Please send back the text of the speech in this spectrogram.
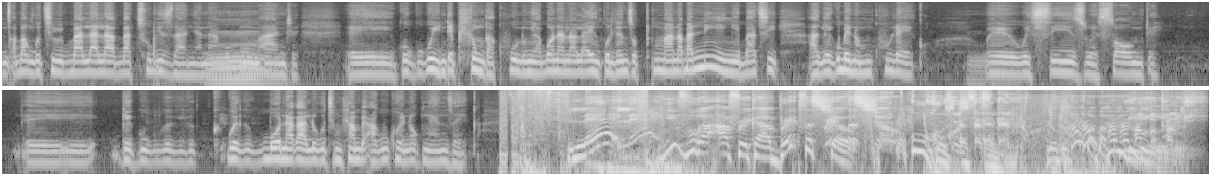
ngicabanga ukuthi balala bathukizanya nabo kumanje. Eh ku- ku- kuyinto ebhlungu kakhulu ngiyabona nala einkundleni zokuxhumana abaningi bathi ake kube nomkhuleko we- wesizwe sonke. Eh ke ku- ke- ke- kubonakala ukuthi mhlambe akukho yena okungenzeka Le le yivuka Africa Breakfast Show. Ukhosi FM. Hamba phambili. phambili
